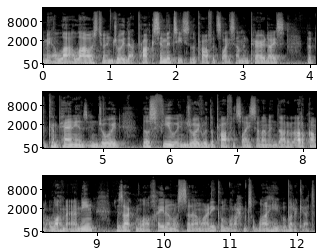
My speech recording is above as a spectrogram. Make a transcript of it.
may Allah allow us to enjoy that proximity to the Prophet in paradise that the companions enjoyed, those few enjoyed with the Prophet in Dar al-Arqam. Allahumma ameen. Jazakumullahu khairan. Wassalamu alaikum wa rahmatullahi wa barakatuh.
